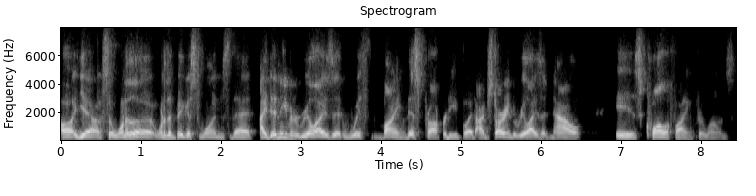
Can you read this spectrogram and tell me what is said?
Uh, yeah, so one of the one of the biggest ones that I didn't even realize it with buying this property, but I'm starting to realize it now is qualifying for loans,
